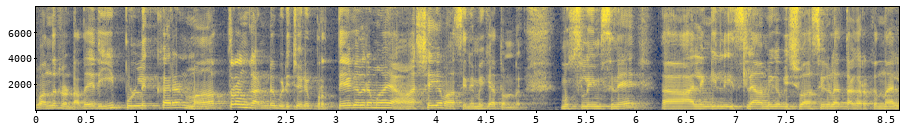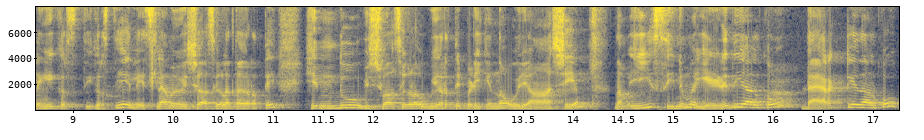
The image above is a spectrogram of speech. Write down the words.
വന്നിട്ടുണ്ട്. അതായത് ഈ പുള്ളിക്കാരൻ മാത്രം കണ്ടുപിടിച്ച ഒരു പ്രത്യേകതരമായ ആശയം ആ സിനിമയ്ക്കകത്തുണ്ട്. മുസ്ലിംസിനെ അല്ലെങ്കിൽ ഇസ്ലാമിക വിശ്വാസികളെ തകർക്കുന്ന അല്ലെങ്കിൽ ക്രിസ്തി ക്രിസ്തി അല്ലേ ഇസ്ലാമിക വിശ്വാസികളെ തകർത്തി ഹിന്ദു വിശ്വാസികളെ ഉയർത്തിപ്പിടിക്കുന്ന ഒരു ആശയം ഈ സിനിമ എഴുതിയ ആൾക്കോ ഡയറക്റ്റ് ചെയ്ത ആൾക്കോ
